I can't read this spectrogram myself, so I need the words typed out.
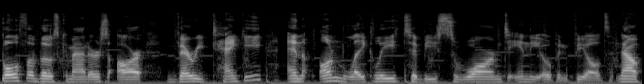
both of those commanders are very tanky and unlikely to be swarmed in the open field. Now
